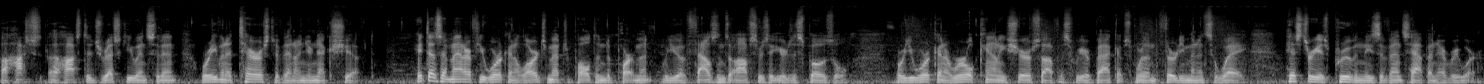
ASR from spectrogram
a, a, hostage rescue incident, or even a terrorist event on your next shift. It doesn't matter if you work in a large metropolitan department where you have thousands of officers at your disposal, or you work in a rural county sheriff's office where your backup's more than 30 minutes away. History has proven these events happen everywhere.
